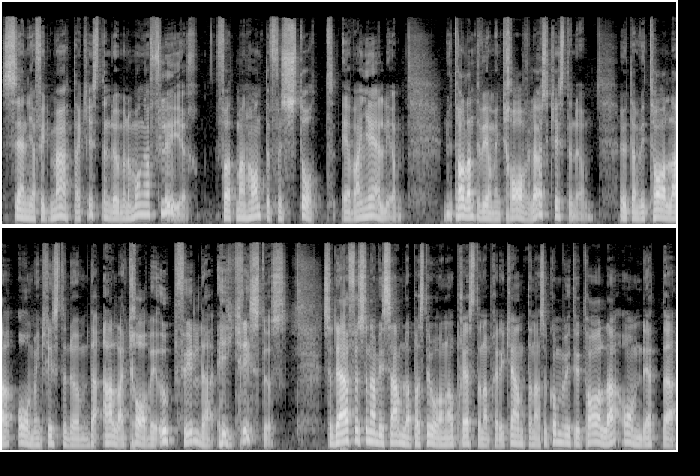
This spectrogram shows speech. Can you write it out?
sen jag fick möta kristendomen och många flyr. För att man har inte förstått evangelium. Nu talar inte vi om en kravlös kristendom, utan vi talar om en kristendom där alla krav är uppfyllda i Kristus. Så därför så när vi samlar pastorerna och prästerna och predikanterna så kommer vi till att tala om detta.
